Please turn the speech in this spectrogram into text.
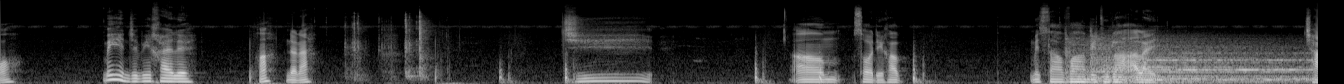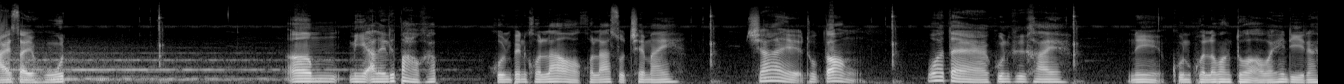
อ ไม่เห็นจะมีใครเลย ฮะ เดี๋ยวนะจีอืมสวัสดีครับ ไม่ทราบว่ามีธุระอะไรชายใส่ฮูดเอ่มมีอะไรหรือเปล่าครับ คุณเป็นคนล่าออกคนล่าสุดใช่ไหม ใช่ ถูกต้อง ว่าแต่คุณคือใคร นี่คุณควรระวังตัวเอาไว้ให้ดีนะ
